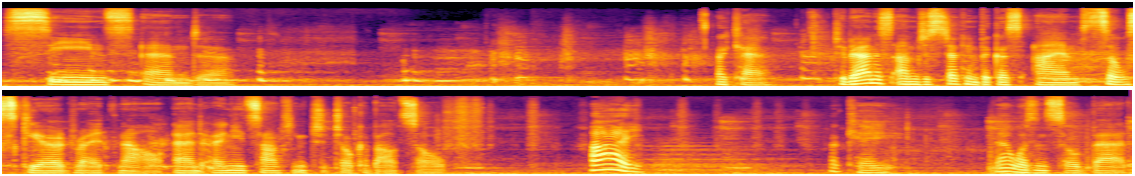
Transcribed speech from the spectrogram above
scenes and uh... okay. To be honest i'm just talking because i am so scared right now and i need something to talk about so. Hi! Okay. That wasn't so bad.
